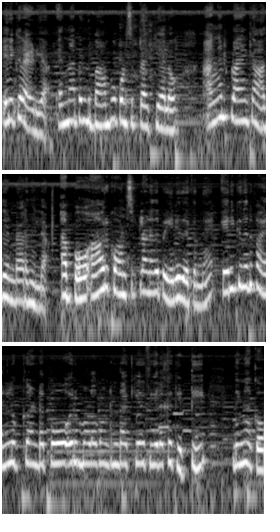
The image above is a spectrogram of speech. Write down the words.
എനിക്കൊരു ഐഡിയ എന്നാൽ പിന്നെ ഇത് ബാമ്പു കോൺസെപ്റ്റ് ആക്കിയാലോ? അങ്ങനെ പ്ലാൻ എനിക്ക് ആദ്യം ഉണ്ടായിരുന്നില്ല. അപ്പോൾ ആ ഒരു കോൺസെപ്റ്റിലാണ് ഇത് പെയിന്റ് ചെയ്തേക്കുന്നത് എനിക്കിതിന്റെ ഫൈനൽ ലുക്ക് കണ്ടപ്പോൾ ഒരു മുള കൊണ്ടുണ്ടാക്കിയ ഒരു ഫീലൊക്കെ കിട്ടി. നിങ്ങൾക്കോ?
